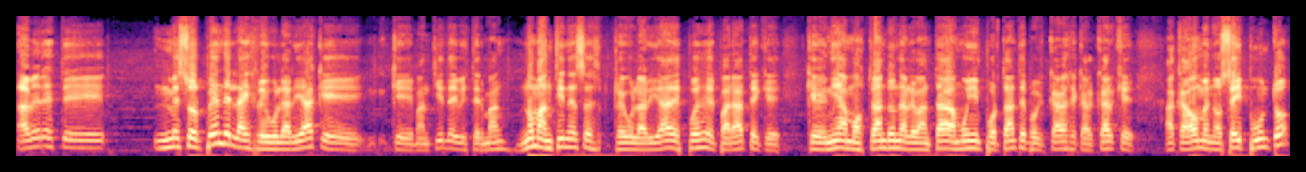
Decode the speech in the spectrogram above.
A ver, este. Me sorprende la irregularidad que, que mantiene Wisterman. No mantiene esa regularidad después del parate que, que venía mostrando una levantada muy importante, porque cabe recalcar que acabó menos seis puntos.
